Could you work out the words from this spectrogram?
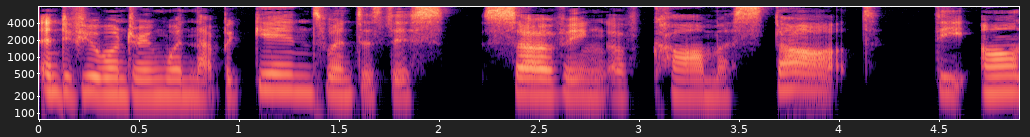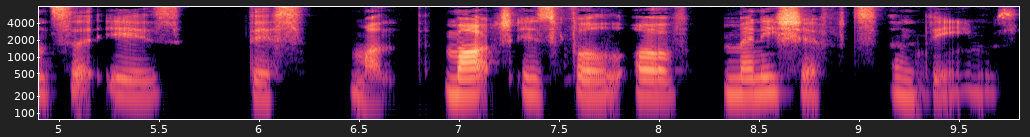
And if you're wondering when that begins, when does this serving of karma start? The answer is this month. March is full of many shifts and themes.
